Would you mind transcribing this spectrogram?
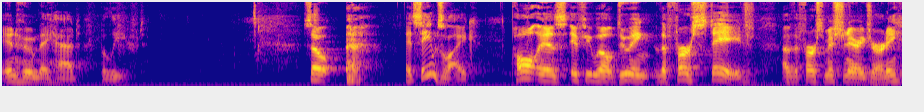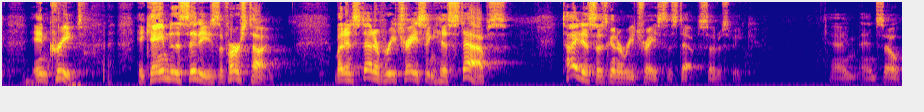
in whom they had believed. So it seems like Paul is, if you will, doing the first stage of the first missionary journey in Crete. He came to the cities the first time. But instead of retracing his steps, Titus is going to retrace the steps, so to speak. Okay? And so,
